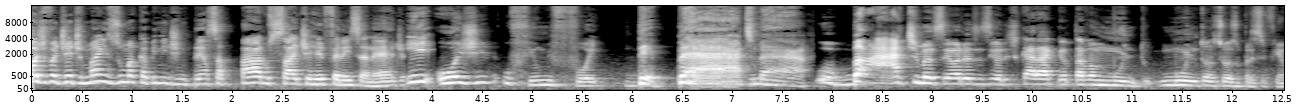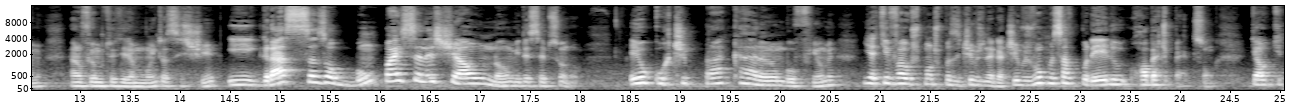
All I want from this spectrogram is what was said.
Hoje foi dia de mais uma cabine de imprensa para o site Referência Nerd e hoje o filme foi The Batman! O Batman, senhoras e senhores. Caraca, eu tava muito, muito ansioso por esse filme. Era um filme que eu queria muito assistir. E graças ao bom Pai Celestial, não me decepcionou. Eu curti pra caramba o filme. E aqui vai os pontos positivos e negativos. Vamos começar por ele, Robert Pattinson. Que é o que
